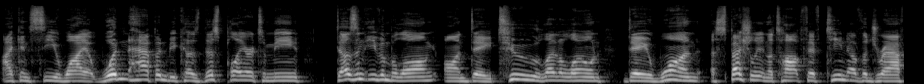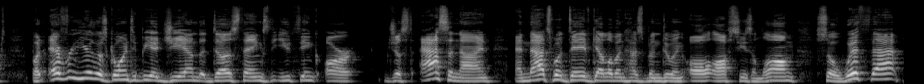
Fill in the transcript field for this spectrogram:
I can see why it wouldn't happen because this player to me doesn't even belong on day two, let alone day one, especially in the top 15 of the draft. But every year there's going to be a GM that does things that you think are just asinine, and that's what Dave Gettleman has been doing all offseason long. So, with that,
